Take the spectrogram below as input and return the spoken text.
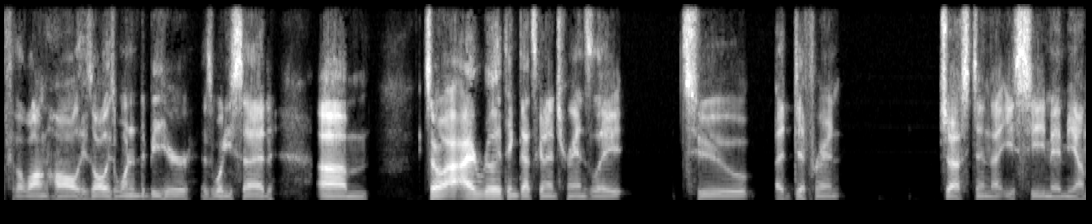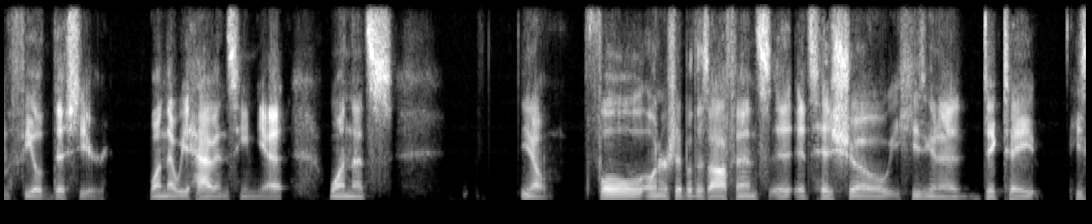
for the long haul. He's always wanted to be here, is what he said. Um, so I, I really think that's going to translate to a different Justin that you see maybe on the field this year, one that we haven't seen yet, one that's you know full ownership of this offense. It, it's his show. He's to dictate. He's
